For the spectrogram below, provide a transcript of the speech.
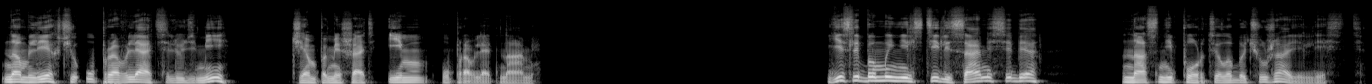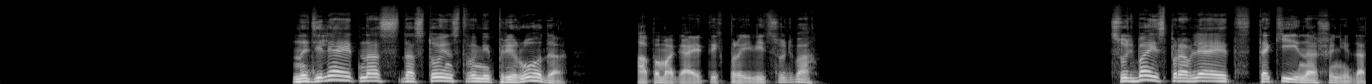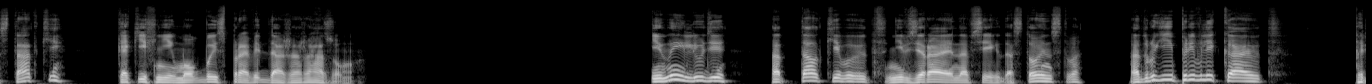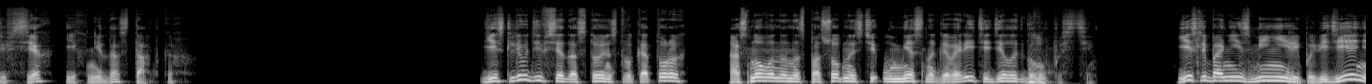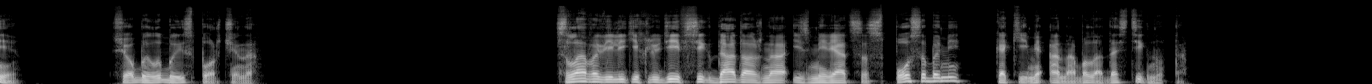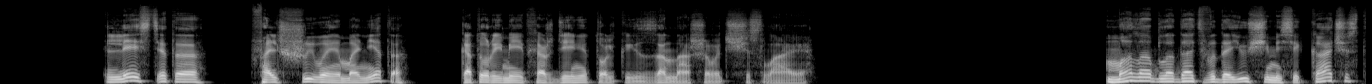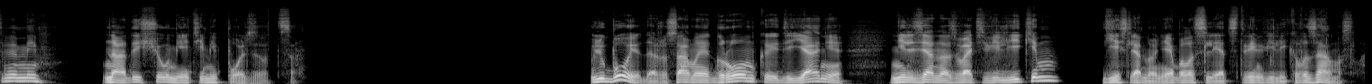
нам легче управлять людьми, чем помешать им управлять нами. Если бы мы не льстили сами себе, нас не портила бы чужая лесть. Наделяет нас достоинствами природа, а помогает их проявить судьба. Судьба исправляет такие наши недостатки, каких не мог бы исправить даже разум. Иные люди отталкивают, невзирая на все их достоинства, а другие привлекают при всех их недостатках. Есть люди, все достоинства которых основаны на способности уместно говорить и делать глупости. Если бы они изменили поведение, все было бы испорчено. Слава великих людей всегда должна измеряться способами, какими она была достигнута. Лесть — это фальшивая монета, которая имеет хождение только из-за нашего тщеславия. Мало обладать выдающимися качествами, надо еще уметь ими пользоваться. Любое, даже самое громкое деяние нельзя назвать великим, если оно не было следствием великого замысла.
